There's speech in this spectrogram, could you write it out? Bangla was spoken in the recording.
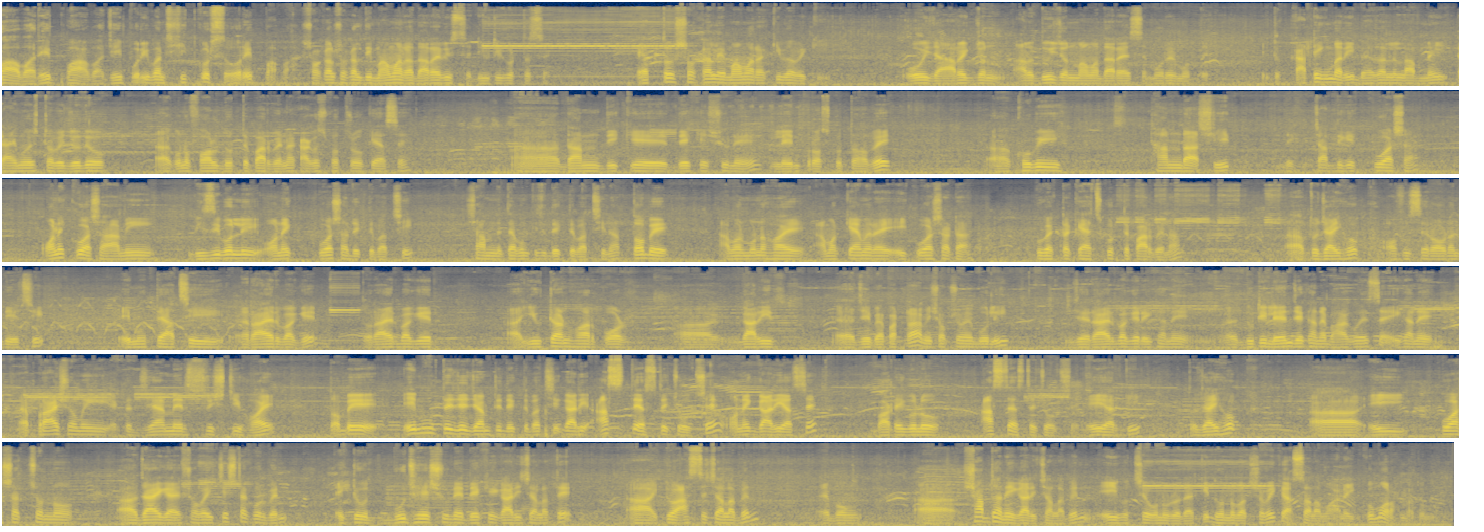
বাবা রে বাবা যে পরিমাণ শীত করছে, ওরে বাবা। সকাল সকাল দিয়ে মামারা দাঁড়ায় রয়েছে ডিউটি করতেছে। এত সকালে মামারা কীভাবে কি? ওই যে আরেকজন আরও দুইজন মামা দাঁড়ায় আছে মোড়ের মধ্যে। একটু কাটিং মারি, ভেজালে লাভ নেই টাইম ওয়েস্ট হবে, যদিও কোনো ফল ধরতে পারবে না, কাগজপত্র ওকে আছে। ডান দিকে দেখে শুনে লেন ক্রস করতে হবে। খুবই ঠান্ডা শীত, দেখি চারদিকে কুয়াশা। অনেক কুয়াশা, আমি ভিজিবলি অনেক কুয়াশা দেখতে পাচ্ছি। সামনে তেমন কিছু দেখতে পাচ্ছি না। তবে আমার মনে হয় আমার ক্যামেরায় এই কুয়াশাটা খুব একটা ক্যাচ করতে পারবে না। তো যাই হোক, অফিসে রওনা দিয়েছি। এই মুহূর্তে আছি রায়েরবাগে। তো রায়েরবাগের ইউটার্ন হওয়ার পর গাড়ির যে ব্যাপারটা আমি সবসময় বলি যে রায়েরবাগের এখানে দুটি লেন যেখানে ভাগ হয়েছে, এখানে প্রায় সময়ই একটা জ্যামের সৃষ্টি হয়। তবে এই মুহূর্তে যে জ্যামটি দেখতে পাচ্ছি, গাড়ি আস্তে আস্তে চলছে, অনেক গাড়ি আছে বাট এগুলো আস্তে আস্তে চলছে, এই আর কি। তো যাই হোক এই কুয়াশাচ্ছন্ন জায়গায় সবাই চেষ্টা করবেন একটু বুঝে শুনে দেখে গাড়ি চালাতে একটু আস্তে চালাবেন এবং সাবধানে গাড়ি চালাবেন। এই হচ্ছে অনুরোধ আর কি। ধন্যবাদ সবাইকে। আসসালামু আলাইকুম রহমতুল্লাহ।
